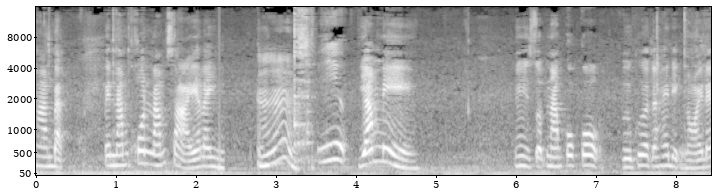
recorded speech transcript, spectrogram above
ทานแบบเป็นน้ำข้นน้ำใสอะไรอย่างเงี้ยอืมยิ้วยัมมี่นี่สดน้ำโกโก้คือเพื่อจะให้เด็กน้อยได้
